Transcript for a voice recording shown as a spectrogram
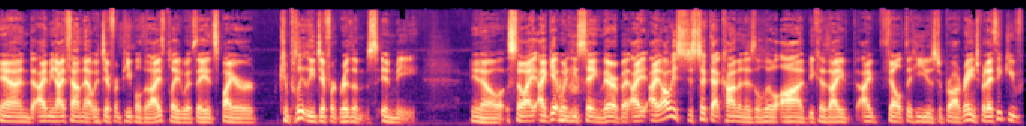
And I mean, I found that with different people that I've played with, they inspire completely different rhythms in me you know so i, I get what mm-hmm. he's saying there but I, I always just took that comment as a little odd because i i felt that he used a broad range but i think you've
